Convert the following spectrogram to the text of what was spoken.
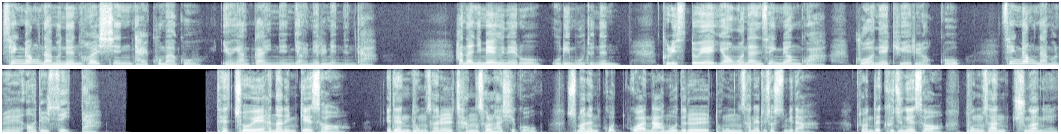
생명나무는 훨씬 달콤하고 영양가 있는 열매를 맺는다. 하나님의 은혜로 우리 모두는 그리스도의 영원한 생명과 구원의 기회를 얻고 생명나무를 얻을 수 있다. 태초에 하나님께서 에덴 동산을 창설하시고 수많은 꽃과 나무들을 동산에 두셨습니다. 그런데 그 중에서 동산 중앙에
